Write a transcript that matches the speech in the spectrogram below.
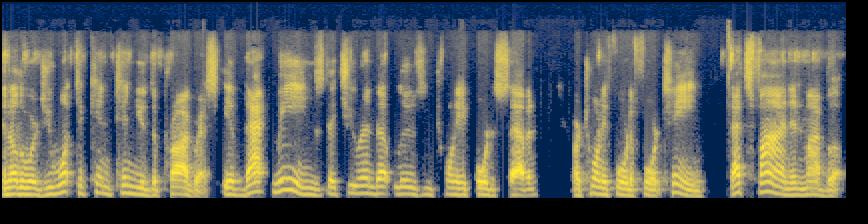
In other words, you want to continue the progress. If that means that you end up losing 24 to 7 or 24 to 14, that's fine in my book,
